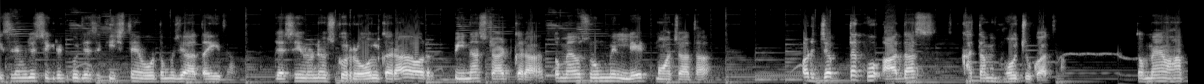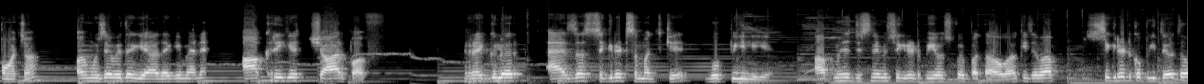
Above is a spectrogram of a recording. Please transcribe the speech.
इसलिए मुझे सिगरेट को जैसे खींचते हैं, वो तो मुझे आता ही था। जैसे ही उन्होंने उसको रोल करा और पीना स्टार्ट करा तो मैं उस रूम में लेट पहुँचा था और जब तक वो आधा खत्म हो चुका था तो मैं वहाँ पहुँचा और मुझे अभी तक याद है कि मैंने आखिरी के चार puff regular as a cigarette समझ के वो पी लिए। आप में से जिसने भी सिगरेट पिया, उसको पता होगा कि जब आप सिगरेट को पीते हो तो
